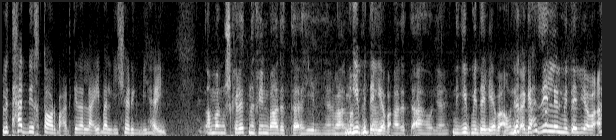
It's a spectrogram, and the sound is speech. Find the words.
والاتحاد بيختار بعد كده اللعيبة اللي يشارك بيها إيه. اما مشكلتنا فين بعد التأهيل؟ يعني بعد نجيب ميدالية بقى. بعد التأهل يعني. نجيب ميدالية بقى ونبقى جاهزين للميدالية بقى.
